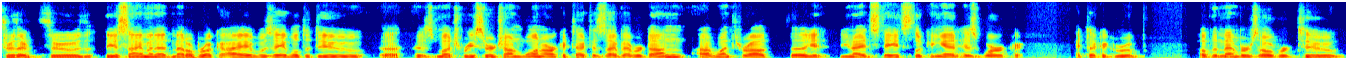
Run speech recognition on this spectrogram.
through the through the assignment at Meadowbrook, I was able to do uh, as much research on one architect as I've ever done. I went throughout the United States looking at his work. I took a group of the members over to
